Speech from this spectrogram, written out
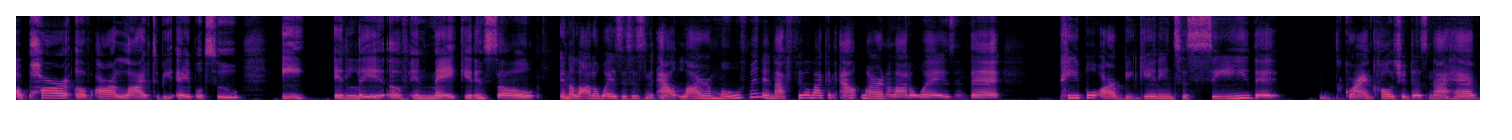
a part of our life to be able to eat and live and make it. And so, in a lot of ways, this is an outlier movement. And I feel like an outlier in a lot of ways, in that people are beginning to see that grind culture does not have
